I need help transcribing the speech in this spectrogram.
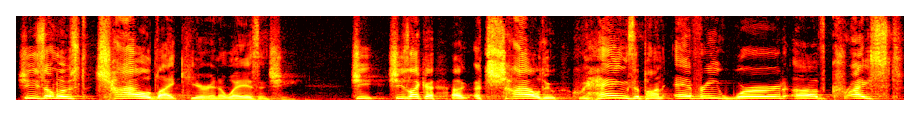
She's almost childlike here in a way, isn't she? she she's like a, a, a child who, who hangs upon every word of Christ.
